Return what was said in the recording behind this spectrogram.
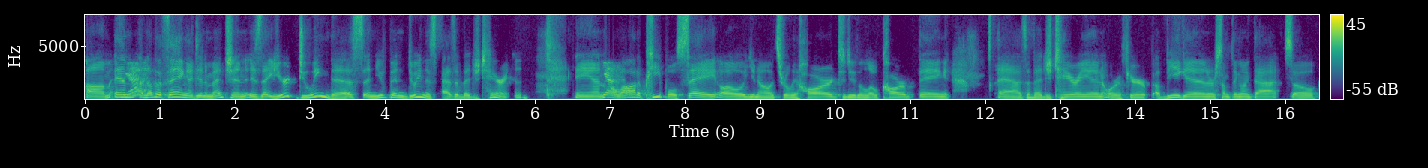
Um, and yeah. another thing I didn't mention is that you're doing this and you've been doing this as a vegetarian. And yeah. a lot of people say, oh, you know, it's really hard to do the low carb thing as a vegetarian or if you're a vegan or something like that. So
